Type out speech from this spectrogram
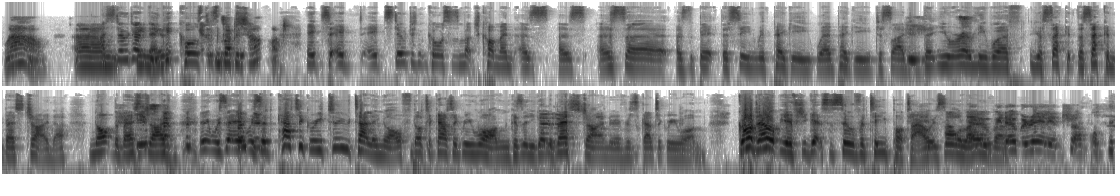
wow. Um, I still don't think know, it caused as much. heart. It's it it still didn't cause as much comment as as as uh, as the bit the scene with Peggy where Peggy decided that you were only worth your second the second best china, not the best china. It was it was a category two telling off, not a category one, because then you get the best china if it's category one. God help you if she gets a silver teapot out, it's all I know, over. We know we're really in trouble.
